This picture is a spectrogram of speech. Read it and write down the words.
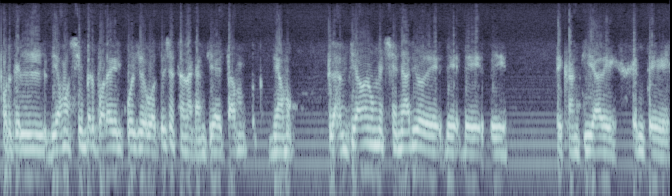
porque el, digamos siempre por ahí el cuello de botella está en la cantidad de digamos planteaban un escenario de, de, cantidad de gente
